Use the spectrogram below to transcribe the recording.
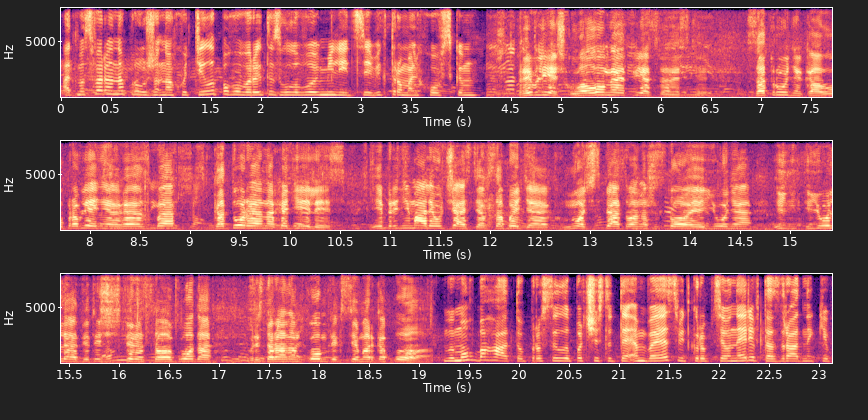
Атмосфера напружена. Хотіли поговорити з головою міліції Віктором Ольховським. привлечь к уголовной ответственности сотрудников управления ГСБ, которые находились и принимали участие в событиях в ночь с 5 на 6 июня и июля 2014 года в ресторанном комплексе «Марко Поло». Вимог багато. Просили почистити МВС від корупціонерів та зрадників.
